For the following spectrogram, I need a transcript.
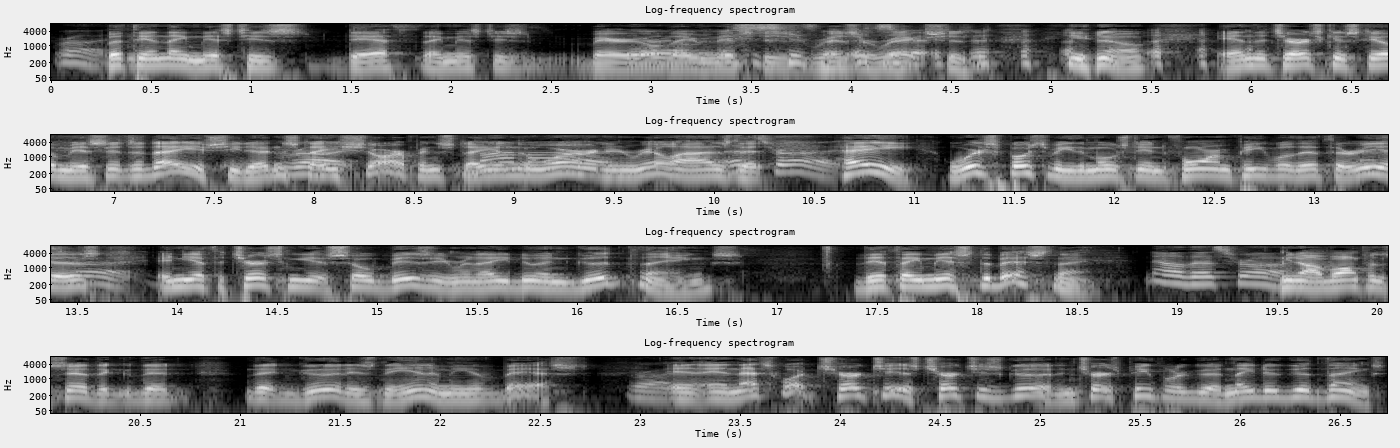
right. But then they missed his death, they missed his burial, they missed his his resurrection, you know. And the church can still miss it today if she doesn't stay sharp and stay My, in the my. Word and realize That's that, right. hey, we're supposed to be the most informed people that there is, That's right. and yet the church can get so busy, Renee, doing good things that they miss the best thing. No, that's right. You know, I've often said that that, that good is the enemy of best. Right. And, and that's what church is. Church is good, and church people are good, and they do good things.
